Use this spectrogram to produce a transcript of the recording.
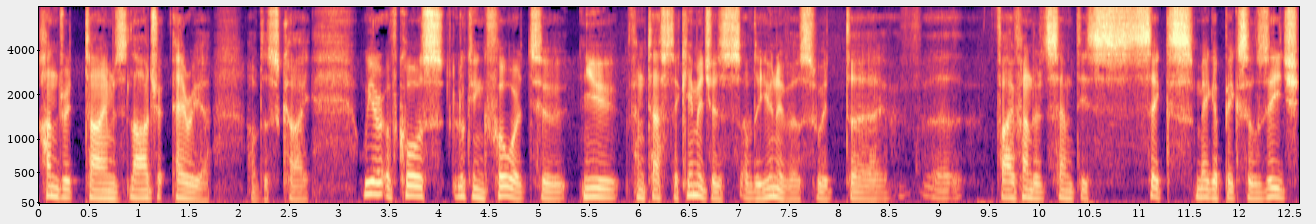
100 times larger area of the sky. We are, of course, looking forward to new fantastic images of the universe with uh, uh, 576 megapixels each.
